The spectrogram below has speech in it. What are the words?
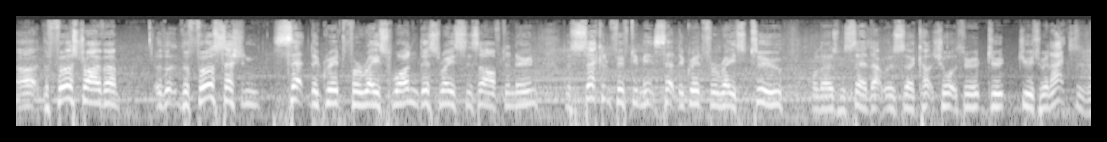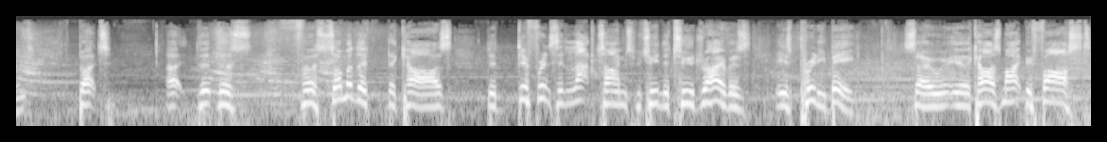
Uh, the first driver, the, the, first session set the grid for race one, this race this afternoon. The second 50 minutes set the grid for race two, although, as we said, that was uh, cut short through, due, due, to an accident. But uh, the, for some of the, the cars, the difference in lap times between the two drivers is pretty big. So you know, the cars might be fast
